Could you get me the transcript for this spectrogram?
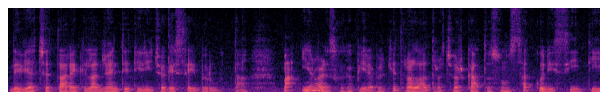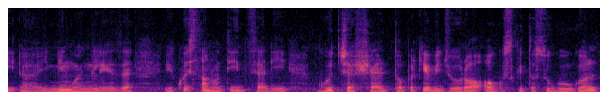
devi accettare che la gente ti dice che sei brutta. Ma io non riesco a capire perché tra l'altro ho cercato su un sacco di siti eh, in lingua inglese e questa notizia di Gucci ha scelto, perché io vi giuro ho scritto su Google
